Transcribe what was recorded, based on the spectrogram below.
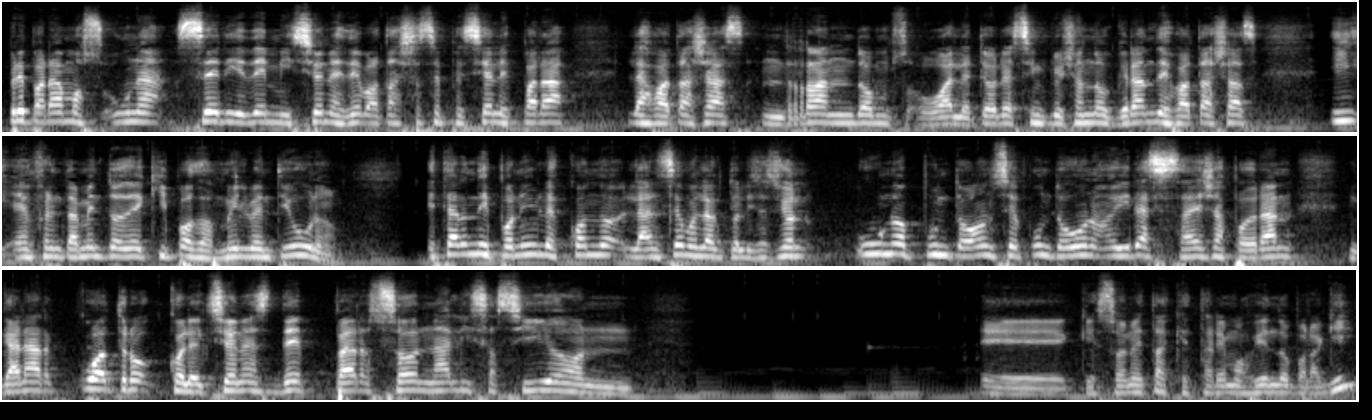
preparamos una serie de misiones de batallas especiales para las batallas randoms o aleatorias, incluyendo grandes batallas y enfrentamiento de equipos 2021. Estarán disponibles cuando lancemos la actualización 1.11.1 y gracias a ellas podrán ganar 4 colecciones de personalización. Eh, que son estas que estaremos viendo por aquí.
